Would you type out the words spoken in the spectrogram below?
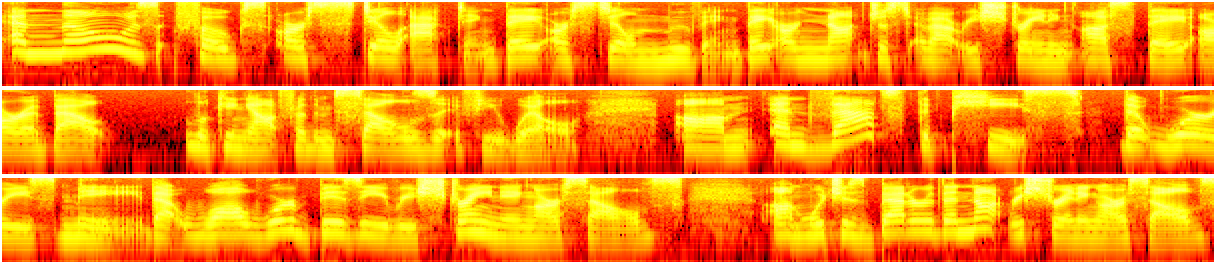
And those folks are still acting. They are still moving. They are not just about restraining us, they are about looking out for themselves, if you will. Um, and that's the piece that worries me that while we're busy restraining ourselves, um, which is better than not restraining ourselves,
